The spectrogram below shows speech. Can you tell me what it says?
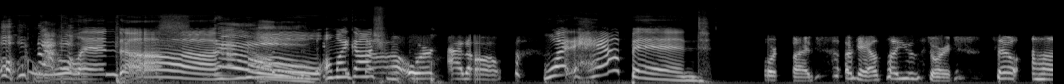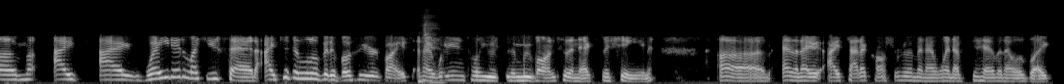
Oh no! No! Linda. No. Oh my gosh. not work at all. What happened? Or fine. Okay, I'll tell you the story. So, um, I I waited, like you said. I took a little bit of both of your advice, and I waited until he was going to move on to the next machine. Um, and then I I sat across from him, and I went up to him, and I was like,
